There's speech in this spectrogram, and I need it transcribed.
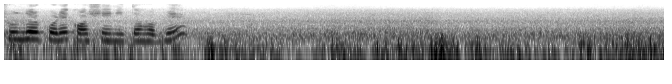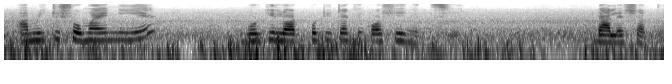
সুন্দর করে কষিয়ে নিতে হবে। আমি একটু সময় নিয়ে মুরগির লটপটিটাকে কষিয়ে নিচ্ছি ডালের সাথে।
